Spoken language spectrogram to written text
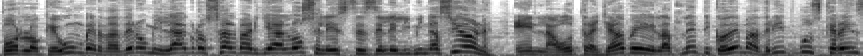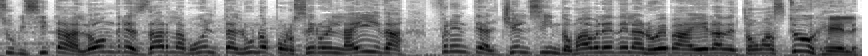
por lo que un verdadero milagro salvaría a los celestes de la eliminación. En la otra llave, el Atlético de Madrid buscará en su visita a Londres dar la vuelta al 1 por 0 en la ida, frente al Chelsea indomable de la nueva era de Thomas Tuchel.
